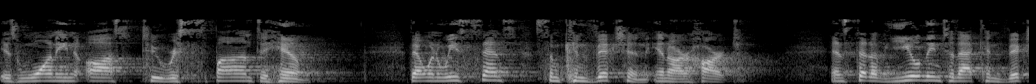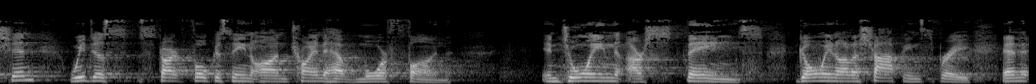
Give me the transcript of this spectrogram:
is wanting us to respond to Him, that when we sense some conviction in our heart, instead of yielding to that conviction, we just start focusing on trying to have more fun, enjoying our things, going on a shopping spree. And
